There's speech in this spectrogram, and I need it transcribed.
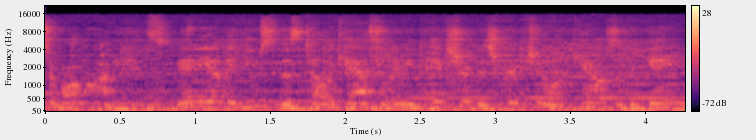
of our audience. Any other use of this telecast or any picture, description, or accounts of the game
